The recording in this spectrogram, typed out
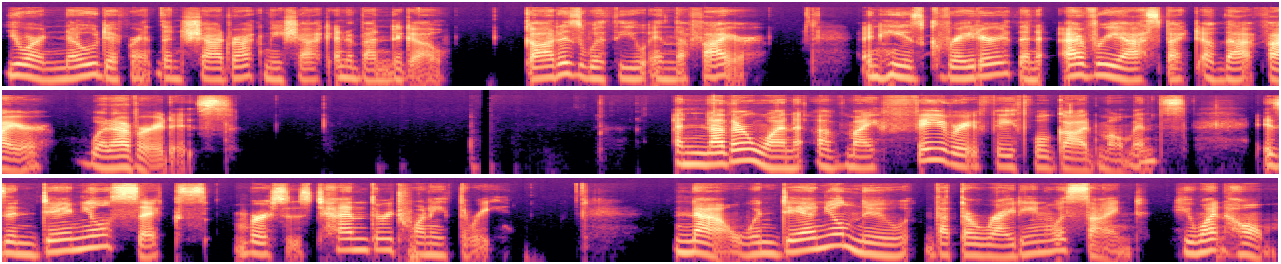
You are no different than Shadrach, Meshach, and Abednego. God is with you in the fire, and He is greater than every aspect of that fire, whatever it is. Another one of my favorite faithful God moments is in Daniel 6, verses 10 through 23. Now, when Daniel knew that the writing was signed, he went home,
